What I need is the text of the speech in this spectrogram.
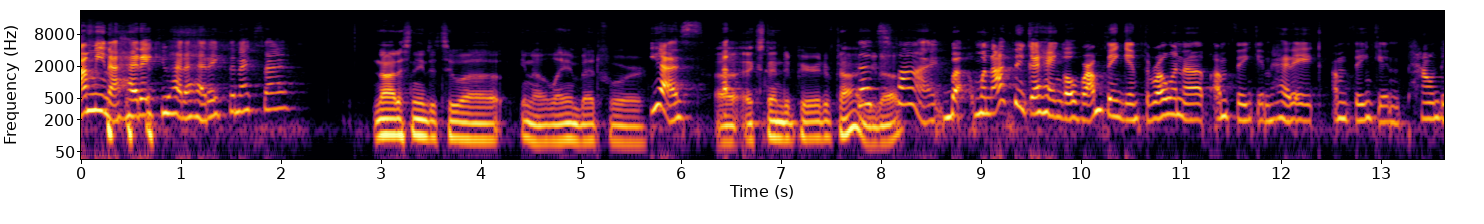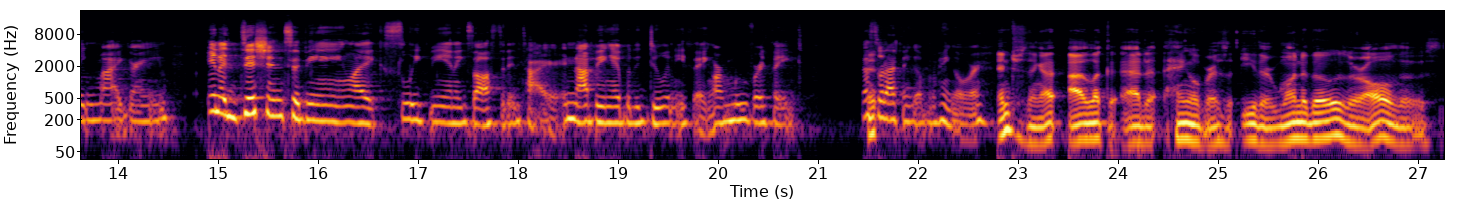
I mean a headache. You had a headache the next day? No, I just needed to, uh, you know, lay in bed for Yes. an extended period of time. That's you know, fine. But when I think of hangover, I'm thinking throwing up, I'm thinking headache, I'm thinking pounding migraine. In addition to being like sleepy and exhausted and tired and not being able to do anything or move or think. That's It- what I think of a hangover. interesting. I, I look at a hangover as either one of those or all of those,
